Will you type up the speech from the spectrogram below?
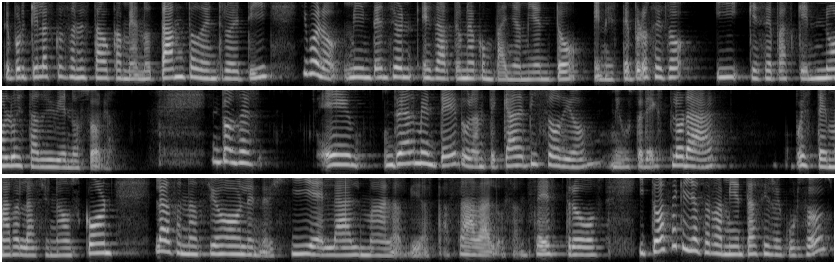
de por qué las cosas han estado cambiando tanto dentro de ti. Y bueno, mi intención es darte un acompañamiento en este proceso y que sepas que no lo estás viviendo solo. Entonces, eh, realmente durante cada episodio me gustaría explorar pues temas relacionados con la sanación, la energía, el alma, las vidas pasadas, los ancestros y todas aquellas herramientas y recursos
